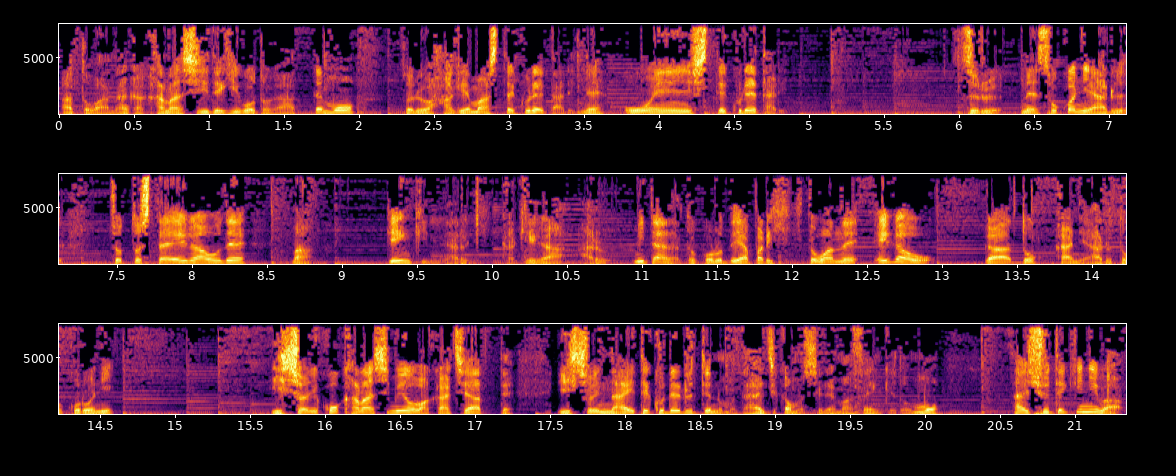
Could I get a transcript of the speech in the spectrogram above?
あとはなんか悲しい出来事があっても、それを励ましてくれたりね、応援してくれたりする。ね、そこにある、ちょっとした笑顔で、まあ、元気になるきっかけがある、みたいなところで、やっぱり人はね、笑顔がどっかにあるところに、一緒にこう悲しみを分かち合って、一緒に泣いてくれるっていうのも大事かもしれませんけども、最終的には、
